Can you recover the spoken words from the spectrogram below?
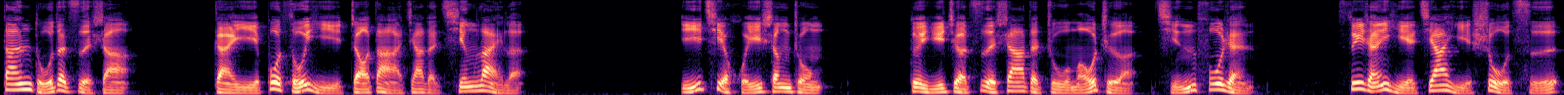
单独的自杀，盖已不足以招大家的青睐了。一切回声中，对于这自杀的主谋者秦夫人。虽然也加以数词，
